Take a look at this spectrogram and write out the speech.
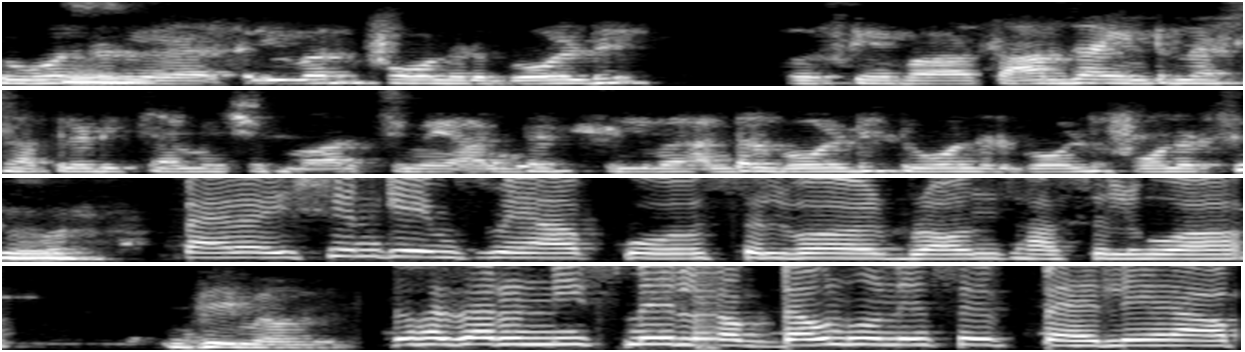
200 सिल्वर 400 गोल्ड उसके बाद Sharjah international athletic championship March में hundred silver under gold two hundred gold four hundred silver para Asian Games में आपको सिल्वर ब्रॉन्ज हासिल हुआ। जी मैम। 2019 में लॉकडाउन होने से पहले आप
